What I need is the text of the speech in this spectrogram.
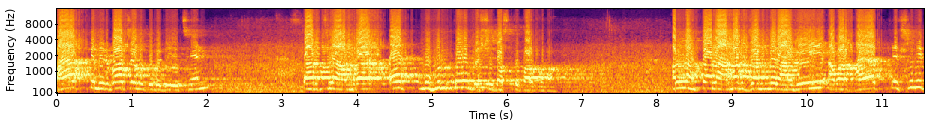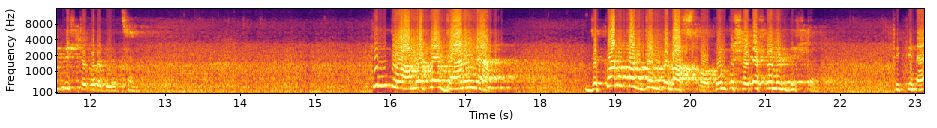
হায়াতকে নির্বাচন করে দিয়েছেন, তার চেয়ে আমরা এক মুহূর্ত বেশি বাঁচতে পারব না। আল্লাহ তাআলা আমার জন্মের আগেই আমার হায়াতকে সুনির্দিষ্ট করে দিয়েছেন। কিন্তু আমরা কেউ জানি না যে কোন পর্যন্ত বাঁচবো, কিন্তু সেটা সুনির্দিষ্ট। ঠিক কিনা?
